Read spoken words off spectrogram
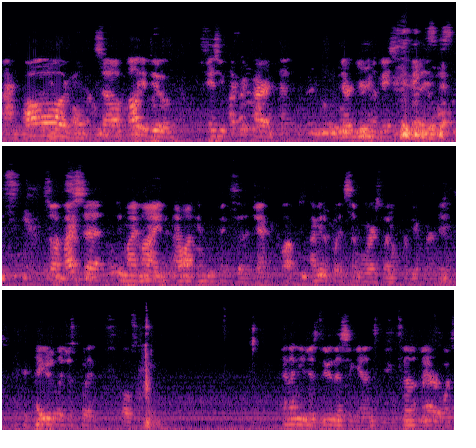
time. Oh, So all you do is you pick a card that you're gonna basically pick. So if I said in my mind I want him to pick the jack of clubs, I'm gonna put it somewhere so I don't forget where it is. I usually just put it close to me. And then you just do this again. It doesn't matter what's.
